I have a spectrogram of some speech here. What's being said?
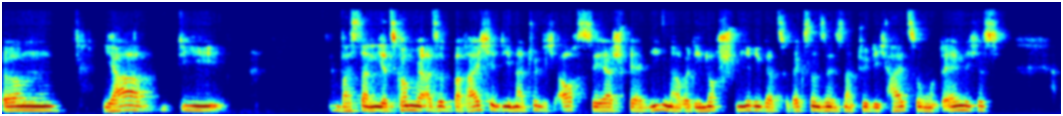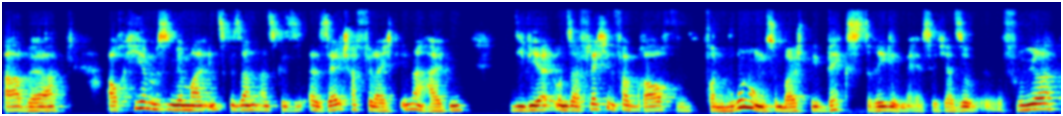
Ähm, ja, die, was dann, jetzt kommen wir also Bereiche, die natürlich auch sehr schwer liegen, aber die noch schwieriger zu wechseln sind, ist natürlich Heizung und ähnliches. Aber auch hier müssen wir mal insgesamt als Gesellschaft vielleicht innehalten die wir, unser Flächenverbrauch von Wohnungen zum Beispiel wächst regelmäßig. Also äh, früher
